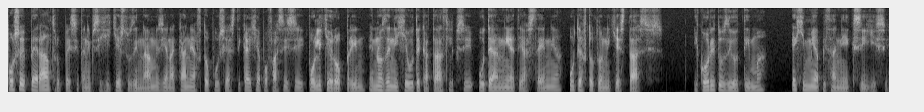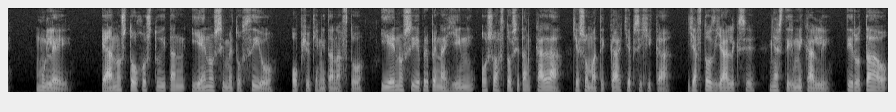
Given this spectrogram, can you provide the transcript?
Πόσο υπεράνθρωπες ήταν οι ψυχικές του δυνάμεις για να κάνει αυτό που ουσιαστικά είχε αποφασίσει πολύ καιρό πριν, ενώ δεν είχε ούτε κατάθλιψη, ούτε ανίατη ασθένεια, ούτε αυτοκτονικές τάσεις. Η κόρη του Διοτήμα έχει μία πιθανή εξήγηση. Μου λέει: Εάν ο στόχος του ήταν η ένωση με το θείο, όποιο και αν ήταν αυτό, η ένωση έπρεπε να γίνει όσο αυτός ήταν καλά και σωματικά και ψυχικά. Γι' αυτό διάλεξε μια στιγμή καλή. Τη ρωτάω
